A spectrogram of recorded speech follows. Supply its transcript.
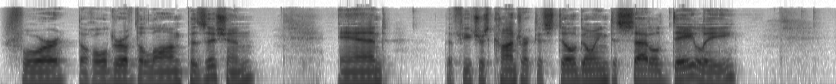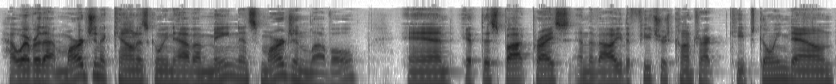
for the holder of the long position, and the futures contract is still going to settle daily. However, that margin account is going to have a maintenance margin level. And if this spot price and the value of the futures contract keeps going down,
